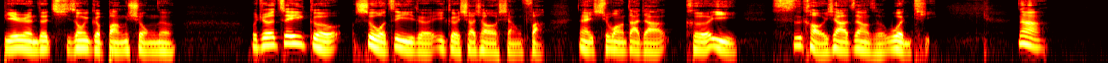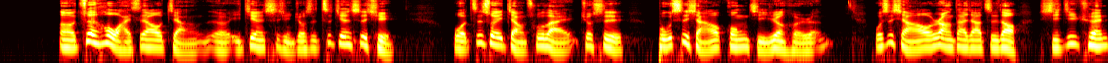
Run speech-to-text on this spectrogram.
别人的其中一个帮凶呢？我觉得这一个是我自己的一个小小的想法，那也希望大家可以思考一下这样子的问题。那呃，最后我还是要讲呃一件事情，就是这件事情。我之所以讲出来，就是不是想要攻击任何人，我是想要让大家知道，喜剧圈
